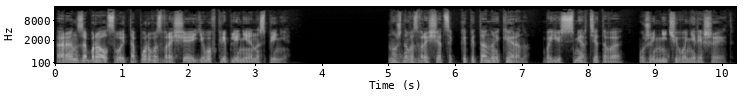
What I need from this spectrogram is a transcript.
Аран забрал свой топор, возвращая его в крепление на спине. «Нужно возвращаться к капитану и Керану. Боюсь, смерть этого уже ничего не решает».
